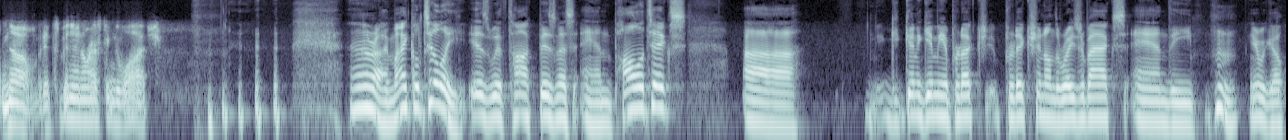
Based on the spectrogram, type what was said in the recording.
No, but it's been interesting to watch. All right. Michael Tilley is with Talk Business and Politics. Uh, going to give me a product, prediction on the Razorbacks and the, hmm, here we go,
